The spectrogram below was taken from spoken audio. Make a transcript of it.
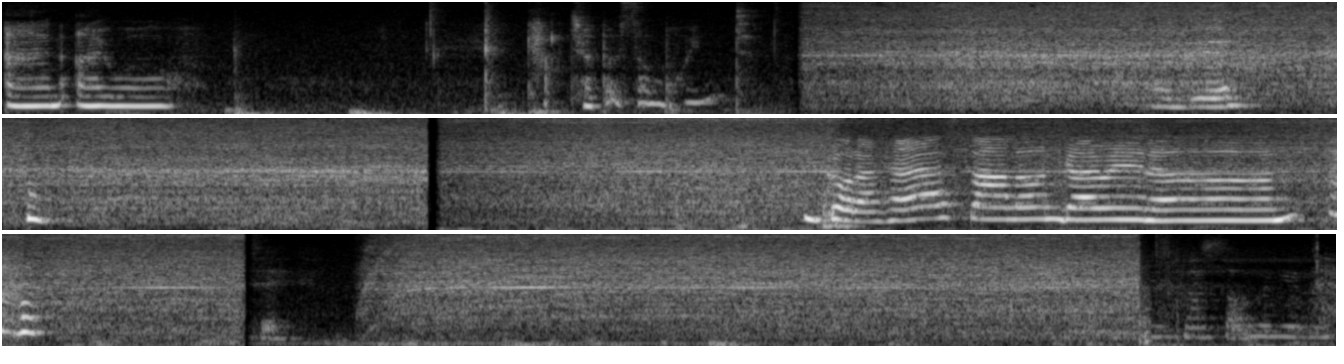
and I will catch up at some point. Oh. Got a hair salon going on. Let's put something in there.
